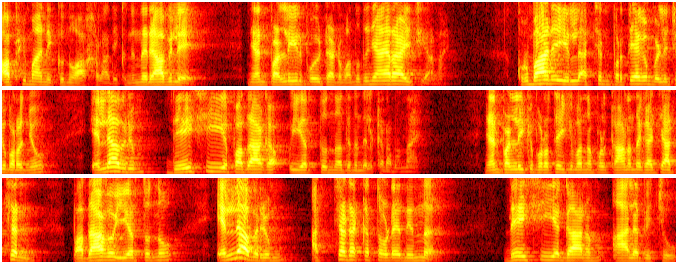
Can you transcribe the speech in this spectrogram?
അഭിമാനിക്കുന്നു ആഹ്ലാദിക്കുന്നു. ഇന്ന് രാവിലെ ഞാൻ പള്ളിയിൽ പോയിട്ടാണ് വന്നത്. ഞായറാഴ്ചയാണ്. കുർബാനയിൽ അച്ഛൻ പ്രത്യേകം വിളിച്ചു പറഞ്ഞു എല്ലാവരും ദേശീയ പതാക ഉയർത്തുന്നതിന് നിൽക്കണമെന്ന്. ഞാൻ പള്ളിക്ക് പുറത്തേക്ക് വന്നപ്പോൾ കാണുന്ന കാഴ്ച അച്ഛൻ പതാക ഉയർത്തുന്നു. എല്ലാവരും അച്ചടക്കത്തോടെ നിന്ന് ദേശീയ ഗാനം ആലപിച്ചു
